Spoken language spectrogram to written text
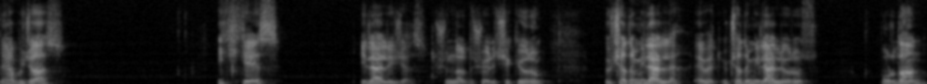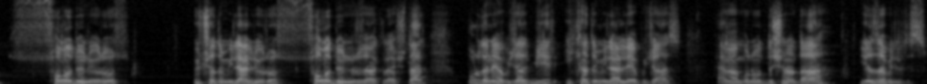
Ne yapacağız? 2 kez ilerleyeceğiz. Şunları da şöyle çekiyorum. 3 adım ilerle. Evet 3 adım ilerliyoruz. Buradan sola dönüyoruz. 3 adım ilerliyoruz. Sola dönüyoruz arkadaşlar. Burada ne yapacağız? 1 2 adım ilerle yapacağız. Hemen bunu dışına da yazabiliriz.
